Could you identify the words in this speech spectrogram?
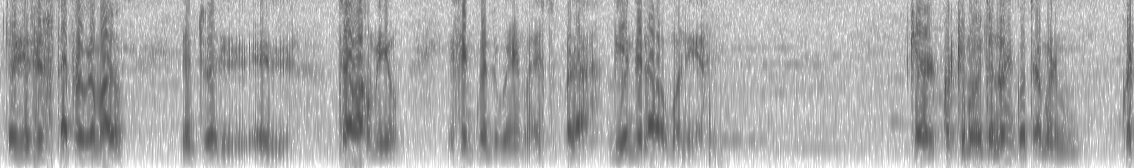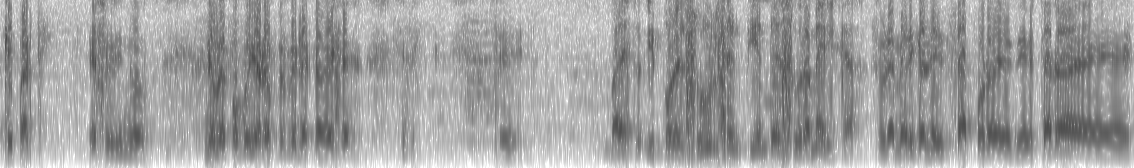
Entonces eso está programado dentro del trabajo mío, ese encuentro con el maestro para bien de la humanidad. Que en cualquier momento nos encontramos en cualquier parte. Eso sí, no, no me pongo yo a romperme la cabeza. sí. Maestro, ¿y por el sur se entiende Suramérica? Suramérica, está por, eh, debe estar, eh,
